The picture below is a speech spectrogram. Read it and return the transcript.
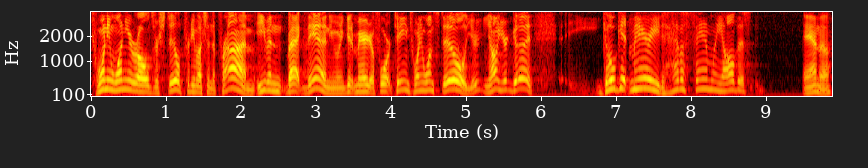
21 year olds are still pretty much in the prime. Even back then, you want to get married at 14, 21 still, you're, you know, you're good. Go get married, have a family, all this. Anna.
